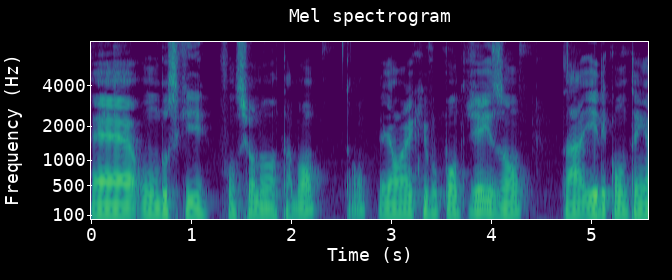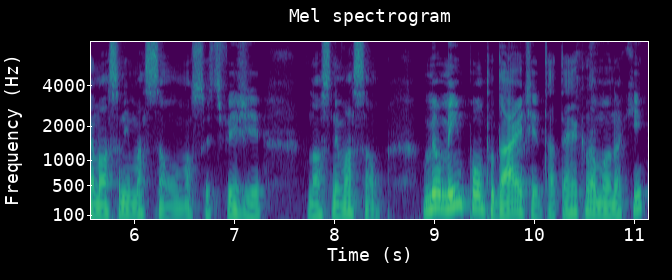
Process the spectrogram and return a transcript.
é um dos que funcionou, tá bom? Então, ele é um arquivo .json tá? E ele contém a nossa animação, o nosso SVG, nossa animação. O meu main.dart, ele tá até reclamando aqui,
